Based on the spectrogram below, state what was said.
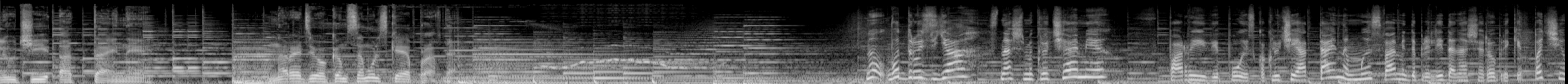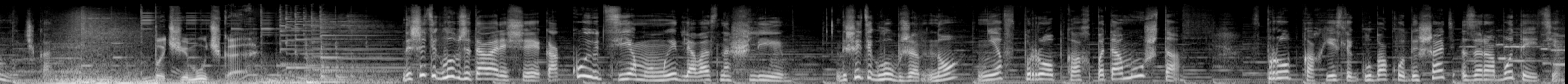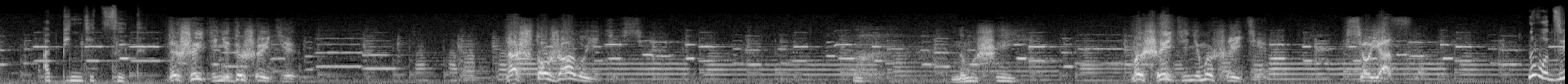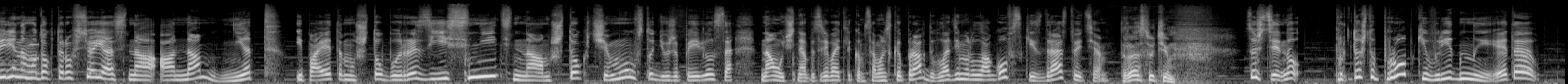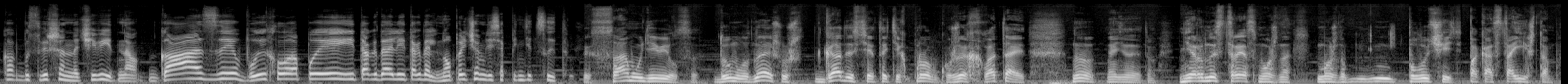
Ключи от тайны. На радио «Комсомольская правда». Ну вот, друзья, с нашими ключами в порыве поиска ключей от тайны мы с вами добрели до нашей рубрики «Почемучка». Почемучка. Дышите глубже, товарищи. Какую тему мы для вас нашли? Дышите глубже, но не в пробках, потому что пробках, если глубоко дышать, заработаете аппендицит. Дышите, не дышите. На что жалуетесь? На мышей. Мышите, не мышите. Все ясно. Ну вот, звериному доктору все ясно, а нам нет. И поэтому, чтобы разъяснить нам, что к чему, в студии уже появился научный обозреватель «Комсомольской правды» Владимир Логовский. Здравствуйте. Здравствуйте. Слушайте, ну, то, что пробки вредны, это как бы совершенно очевидно. Газы, выхлопы и так далее, и так далее. Но при чем здесь аппендицит? Сам удивился. Думал, знаешь, уж гадости от этих пробок уже хватает. Ну, я не знаю, там, нервный стресс можно, можно получить, пока стоишь там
